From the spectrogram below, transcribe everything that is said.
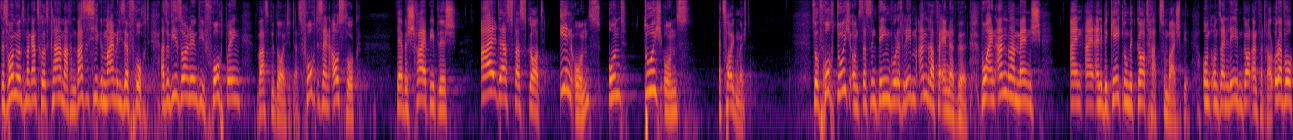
das wollen wir uns mal ganz kurz klar machen. Was ist hier gemeint mit dieser Frucht? Also wir sollen irgendwie Frucht bringen. Was bedeutet das? Frucht ist ein Ausdruck, der beschreibt biblisch all das, was Gott in uns und durch uns erzeugen möchte. So Frucht durch uns, das sind Dinge, wo das Leben anderer verändert wird, wo ein anderer Mensch ein, ein, eine Begegnung mit Gott hat zum Beispiel und, und sein Leben Gott anvertraut oder wo,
